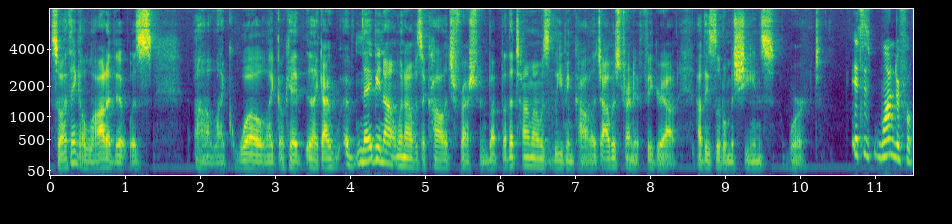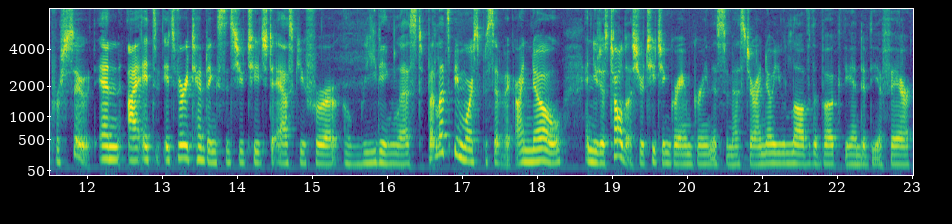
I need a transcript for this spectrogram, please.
So I think a lot of it was uh, like, whoa, like, okay, like I, maybe not when I was a college freshman, but by the time I was leaving college, I was trying to figure out how these little machines worked. It's a wonderful pursuit, and I, it's it's very tempting since you teach to ask you for a, a, reading list. But let's be more specific. I know, and you just told us you're teaching Graham Greene this semester. I know you love the book, The End of the Affair.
